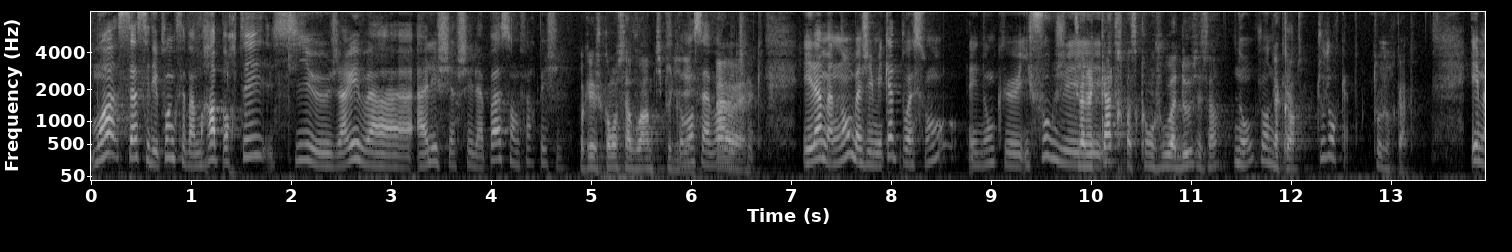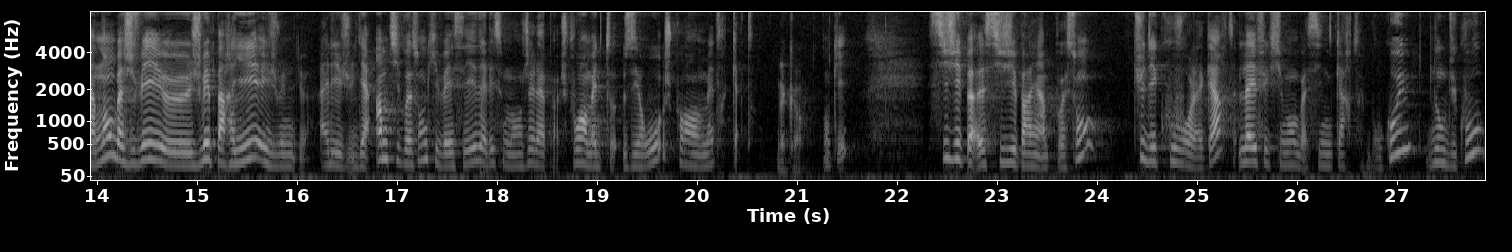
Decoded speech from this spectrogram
Moi, ça, c'est les points que ça va me rapporter si euh, j'arrive à, à aller chercher l'appât sans me faire pêcher. Ok, je commence à voir un petit peu Je l'idée. commence à voir Ah, le ouais. truc. Et là, maintenant, bah, j'ai mes quatre poissons, et donc euh, il faut que j'ai. Tu en as 4 parce qu'on joue à 2, c'est ça? Non, j'en ai quatre. Toujours quatre. Toujours 4. Et maintenant, bah, je, vais, euh, je vais parier et je vais me dire, allez, je- il y a un petit poisson qui va essayer d'aller se manger l'appât. Je pourrais en mettre 0, je pourrais en mettre 4. D'accord. Ok? Si j'ai pas, si j'ai parié un poisson, tu découvres la carte. Là, effectivement, bah, c'est une carte brocouille. Donc, du coup,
